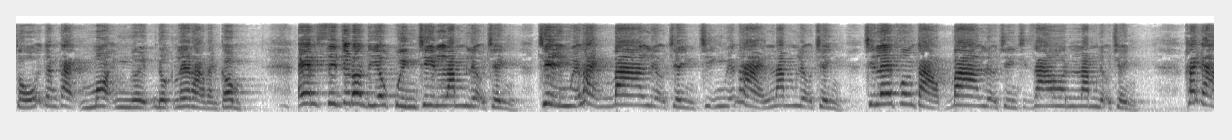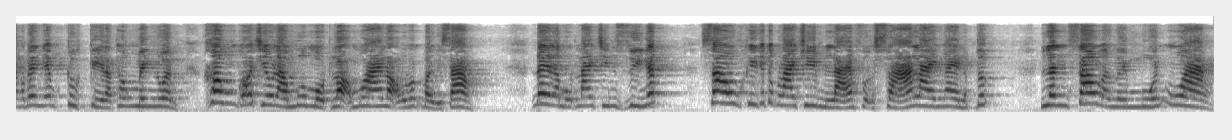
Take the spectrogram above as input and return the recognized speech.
số bên cạnh mọi người được lên hàng thành công. Em xin chốt đơn thì yêu Quỳnh Chi 5 liệu trình. Chị Nguyễn Hạnh 3 liệu trình. Chị Nguyễn Hải 5 liệu trình. Chị Lê Phương Thảo 3 liệu trình. Chị Giao Hơn 5 liệu trình. Khách hàng của bên em cực kỳ là thông minh luôn. Không có chiêu là mua một lọ mua hai lọ luôn Bởi vì sao? Đây là một livestream duy nhất. Sau khi kết thúc livestream là em Phượng xóa live ngay lập tức. Lần sau mà người muốn mua hàng,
